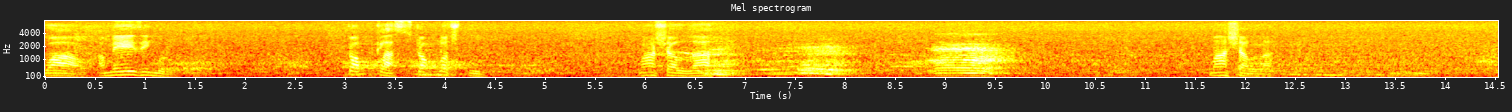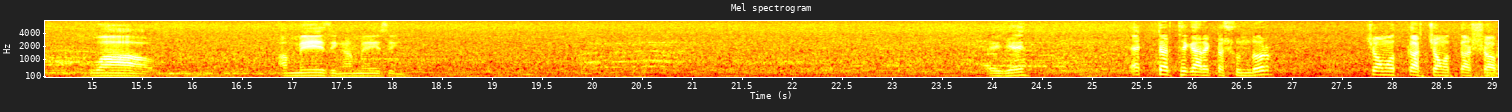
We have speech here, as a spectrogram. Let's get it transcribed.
ওয়াও অ্যামেজিং গরু। Top class top notch bull মাশাল্লাহ মাশাল্লাহ ওয়াও অ্যামেজিং অ্যামেজিং এই যে, একটার থেকে আরেকটা সুন্দর, চমৎকার চমৎকার সব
